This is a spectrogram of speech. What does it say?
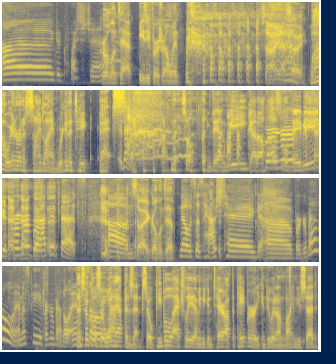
Uh, good question. Groveland Tap, easy first round win. sorry, not sorry. Wow, we're gonna run a sideline. We're gonna take bets on this whole thing, Dan. We got a hustle, Burger- baby. burger bracket bets. Sorry, Groveland Tap. No, it says hashtag uh, Burger Battle, MSP Burger Battle. And That's so, cool. So what happens then? So people actually, I mean, you can tear out the paper or you can do it online. You said.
